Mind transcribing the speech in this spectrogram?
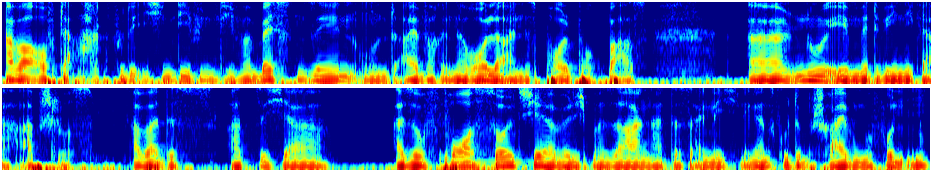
aber auf der 8 würde ich ihn definitiv am besten sehen und einfach in der Rolle eines Paul Pogbas. Äh, nur eben mit weniger Abschluss. Aber das hat sich ja, also vor Solskjaer würde ich mal sagen, hat das eigentlich eine ganz gute Beschreibung gefunden.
